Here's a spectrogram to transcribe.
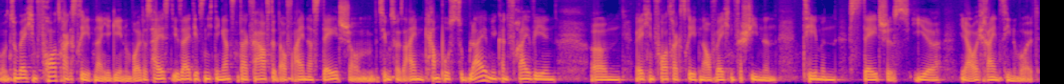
und zu welchem Vortragsredner ihr gehen wollt. Das heißt, ihr seid jetzt nicht den ganzen Tag verhaftet auf einer Stage um, beziehungsweise einem Campus zu bleiben. Ihr könnt frei wählen, ähm, welchen Vortragsredner auf welchen verschiedenen Themen, Stages ihr ja, euch reinziehen wollt.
